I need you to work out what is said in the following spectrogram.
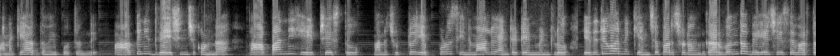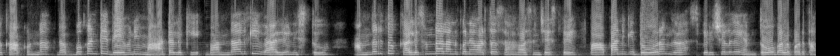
మనకే అర్థమైపోతుంది. పాపిని ద్వేషించకుండా పాపాన్ని హేట్ చేస్తూ మన చుట్టూ ఎప్పుడు సినిమాలు ఎంటర్టైన్మెంట్లు ఎదుటి వారిని కించపరచడం గర్వంతో బిహేవ్ చేసే వారితో కాకుండా డబ్బు కంటే దేవుని మాటలకి బంధాలకి వాల్యూనిస్తూ అందరితో కలిసి ఉండాలనుకునే వారితో సహవాసం చేస్తే పాపానికి దూరంగా స్పిరిచువల్గా ఎంతో బలపడతాం.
